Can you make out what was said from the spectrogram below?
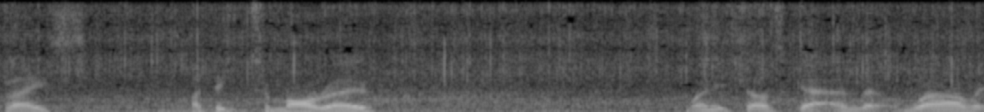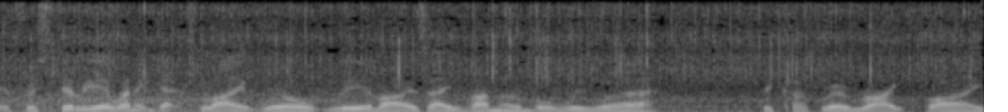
place. I think tomorrow, when it does get a little, well, if we're still here when it gets light, we'll realise how vulnerable we were because we're right by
